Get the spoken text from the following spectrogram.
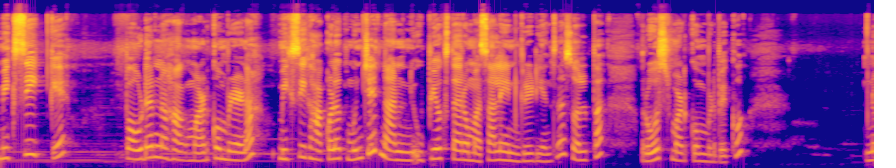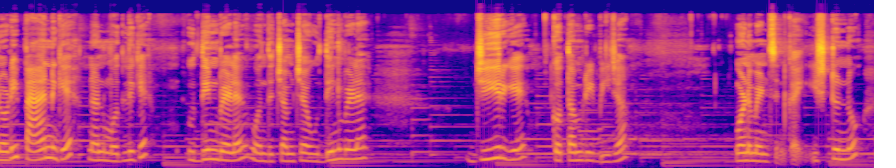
ಮಿಕ್ಸಿಗೆ ಪೌಡರ್ನ ಹಾಗೆ ಮಾಡ್ಕೊಂಬಿಡೋಣ. ಮಿಕ್ಸಿಗೆ ಹಾಕೊಳ್ಳೋಕೆ ಮುಂಚೆ ನಾನು ಉಪಯೋಗಿಸ್ತಾ ಇರೋ ಮಸಾಲೆ ಇಂಗ್ರೀಡಿಯೆಂಟ್ಸ್ನ ಸ್ವಲ್ಪ ರೋಸ್ಟ್ ಮಾಡ್ಕೊಂಬಿಡಬೇಕು. ನೋಡಿ, ಪ್ಯಾನ್ಗೆ ನಾನು ಮೊದಲಿಗೆ ಉದ್ದಿನಬೇಳೆ, ಒಂದು ಚಮಚ ಉದ್ದಿನಬೇಳೆ, ಜೀರಿಗೆ, ಕೊತ್ತಂಬರಿ ಬೀಜ, ಒಣಮೆಣಸಿನ್ಕಾಯಿ, ಇಷ್ಟನ್ನು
